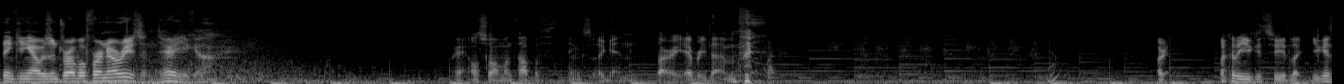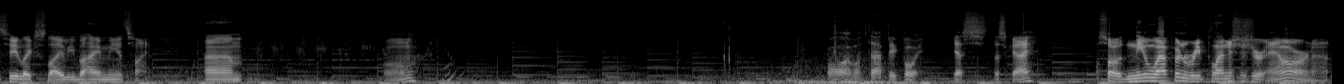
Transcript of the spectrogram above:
thinking I was in trouble for no reason. There you go. Okay, also I'm on top of things again. Sorry, every time. Okay. Luckily, you can see like you can see like slightly behind me. It's fine. Um. Boom. Oh, I want that big boy. Yes, this guy. So, new weapon replenishes your ammo or not?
